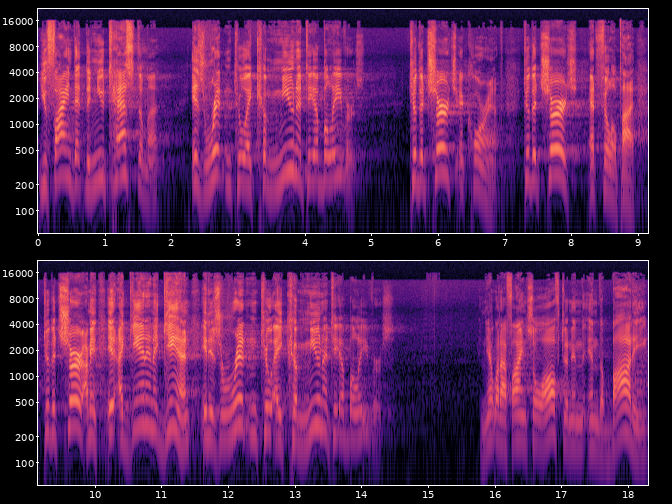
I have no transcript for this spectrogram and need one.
you find that the New Testament is written to a community of believers to the church at Corinth, to the church at Philippi, to the church. I mean, it, again and again, it is written to a community of believers. And yet, what I find so often in, in the body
